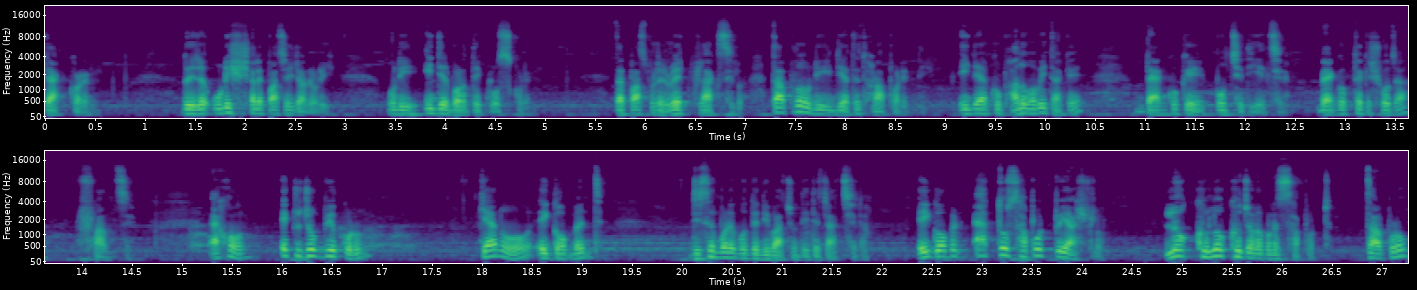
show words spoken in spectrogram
ত্যাগ করেন দু উনিশ সালে পাঁচই জানুয়ারি, উনি ইন্ডিয়ার বরাদ্দে ক্রস করেন। তার পাসপোর্টে রেড ফ্ল্যাগ ছিল। তারপরে উনি ইন্ডিয়াতে ধরা পড়েননি। ইন্ডিয়া খুব ভালোভাবেই তাকে ব্যাংককে পৌঁছে দিয়েছে। ব্যাংকক থেকে সোজা ফ্রান্সে। এখন একটু যোগ বিয়োগ করুন। কেন এই গভর্নমেন্ট ডিসেম্বরের মধ্যে নির্বাচন দিতে চাচ্ছে না? এই গভর্নমেন্ট এত সাপোর্ট পেয়ে আসলো। লক্ষ লক্ষ জনগণের সাপোর্ট তারপরও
